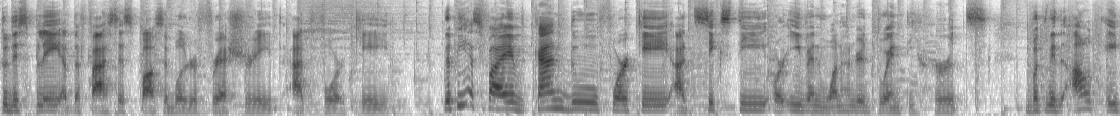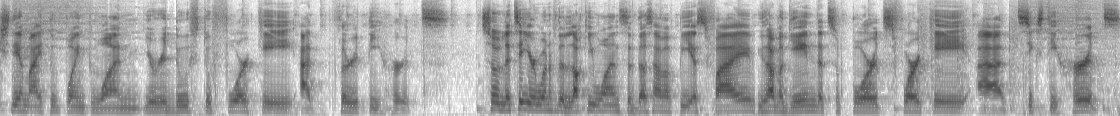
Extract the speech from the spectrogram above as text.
to display at the fastest possible refresh rate at 4K. The PS5 can do 4K at 60 or even 120 Hz. But without HDMI 2.1, you're reduced to 4K at 30 Hz. So let's say you're one of the lucky ones that does have a PS5, you have a game that supports 4K at 60 Hz,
